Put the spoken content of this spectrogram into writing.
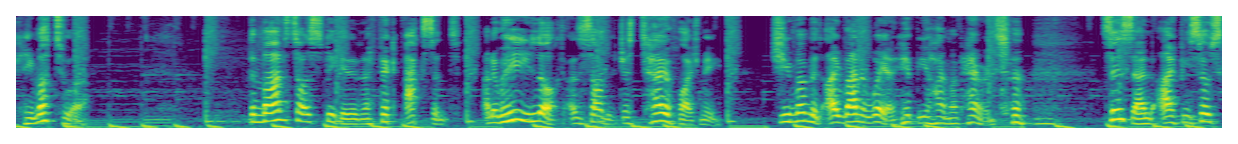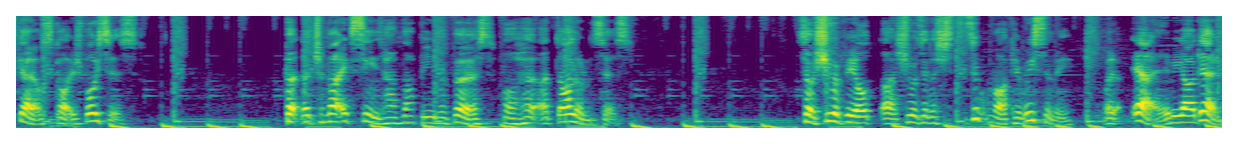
came up to her. The man started speaking in a thick accent, and the way he looked and sounded just terrified me. She remembered I ran away and hid behind my parents. Since then, I've been so scared of Scottish voices. But the traumatic scenes have not been reversed for her adolescence. So she revealed uh, she was in a supermarket recently. Well, yeah, here we go again,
